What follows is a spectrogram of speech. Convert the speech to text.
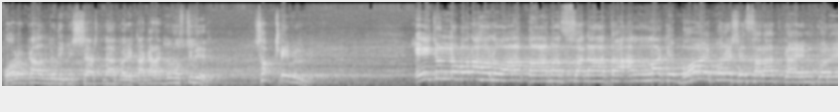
পরকাল যদি বিশ্বাস না করে, টাকা রাখবে মসজিদের? সব খেয়ে ফেলবে। এই জন্য বলা হলো সালাতা, আল্লাহকে ভয় করে সে সালাত কায়েম করে।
